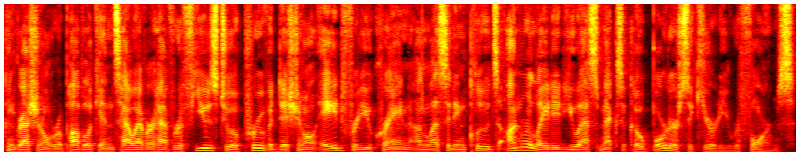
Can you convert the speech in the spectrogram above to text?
Congressional Republicans, however, have refused to approve additional aid for Ukraine unless it includes unrelated U.S. Mexico border security reforms.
